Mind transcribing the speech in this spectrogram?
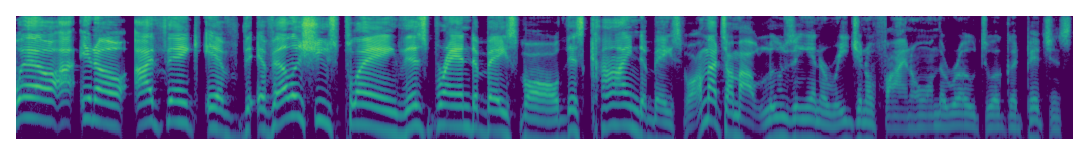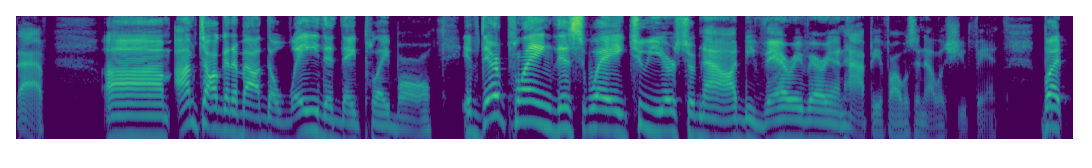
Well, I, you know, I think if the, if LSU's playing this brand of baseball, this kind of baseball, I'm not talking about losing in a regional final on the road to a good pitching staff. Um, I'm talking about the way that they play ball. If they're playing this way two years from now, I'd be very, very unhappy if I was an LSU fan. But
